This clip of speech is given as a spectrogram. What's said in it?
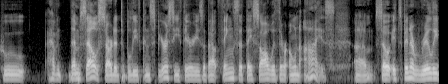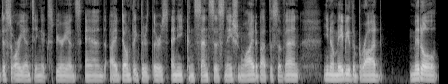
who have themselves started to believe conspiracy theories about things that they saw with their own eyes. Um, so it's been a really disorienting experience, and I don't think there's, there's any consensus nationwide about this event. You know, maybe the broad middle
